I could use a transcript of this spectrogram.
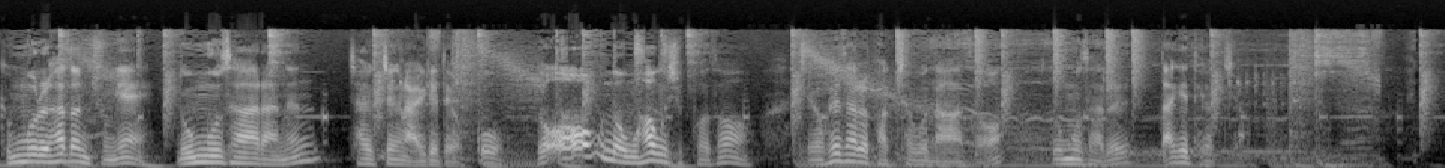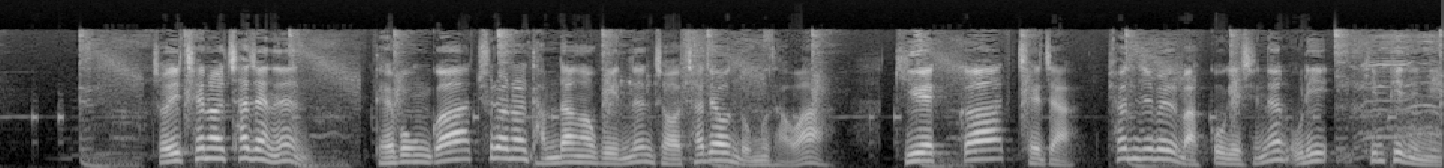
근무를 하던 중에 노무사라는 자격증을 알게 되었고 너무너무 하고 싶어서 제가 회사를 박차고 나와서 노무사를 따게 되었죠. 저희 채널 차재는 대본과 출연을 담당하고 있는 저 차재원 노무사와 기획과 제작, 편집을 맡고 계시는 우리 김 PD님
